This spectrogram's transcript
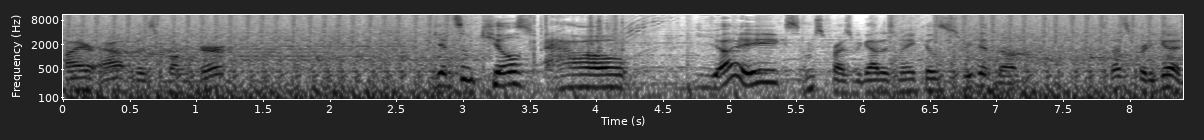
fire out this bunker. Get some kills. Ow. Yikes. I'm surprised we got as many kills as we did, though. So that's pretty good.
